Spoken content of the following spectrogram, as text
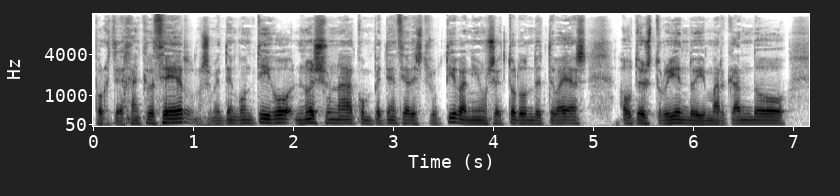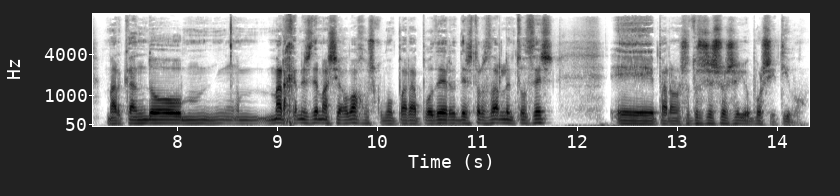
porque te dejan crecer, no se meten contigo, no es una competencia destructiva ni un sector donde te vayas autodestruyendo y marcando, marcando mm, márgenes demasiado bajos como para poder destrozarlo. Entonces, eh, para nosotros eso es ello positivo.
